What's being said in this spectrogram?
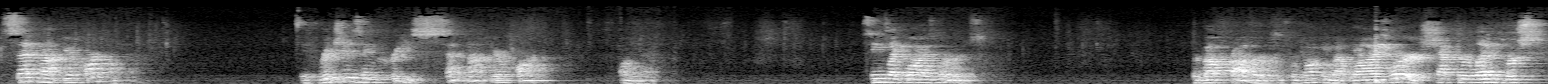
set not your heart on them. If riches increase, set not your heart on them. Seems like wise words. What about Proverbs, if we're talking about wise words? Chapter 11, verse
